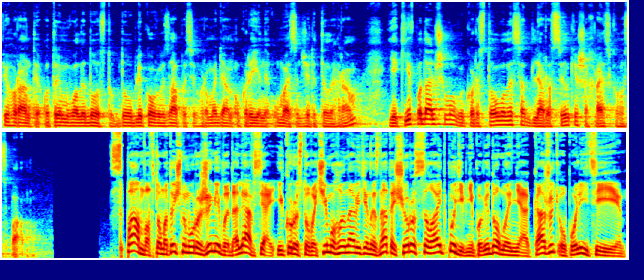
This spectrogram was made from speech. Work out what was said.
фігуранти отримували доступ до облікових записів громадян України у месенджері Telegram, які в подальшому використовувалися для розсилки шахрайського спаму. Спам в автоматичному режимі видалявся, і користувачі могли навіть і не знати, що розсилають подібні повідомлення, кажуть у поліції.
